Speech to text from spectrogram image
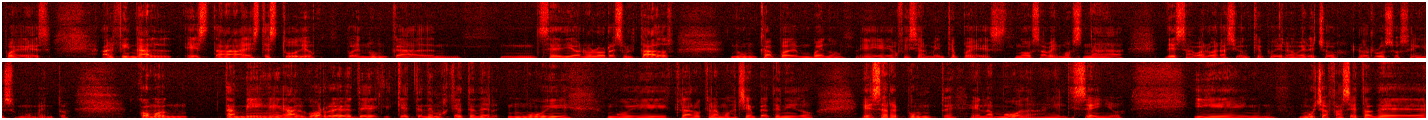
Pues al final esta, este estudio pues nunca se dieron los resultados, nunca pueden, bueno, eh, oficialmente pues no sabemos nada de esa valoración que pudieran haber hecho los rusos en su momento. Como mm, también eh, algo de, que tenemos que tener muy, muy claro que la mujer siempre ha tenido ese repunte en la moda, en el diseño y en muchas facetas de,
